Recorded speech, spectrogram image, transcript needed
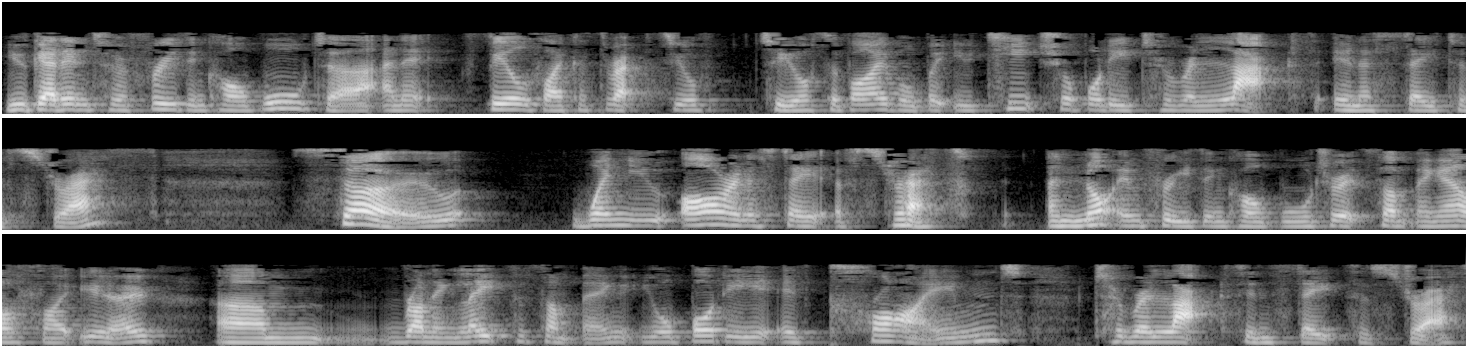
you get into a freezing cold water and it feels like a threat to your to your survival, but you teach your body to relax in a state of stress. So when you are in a state of stress and not in freezing cold water, it's something else like, you know, um, running late for something, your body is primed to relax in states of stress.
